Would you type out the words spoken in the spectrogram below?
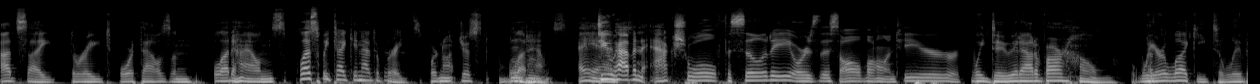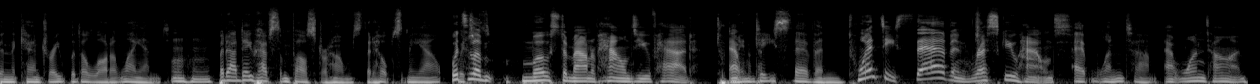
I'd say, three to 4,000 bloodhounds. Plus, we take in other breeds. We're not just bloodhounds. And Do you have an actual facility, or is this all volunteer? Or? We do it out of our home. We're lucky to live in the country with a lot of land. Mm-hmm. But I do have some foster homes that helps me out. What's the most amount of hounds you've had? 27 27 rescue hounds at one time. at one time.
